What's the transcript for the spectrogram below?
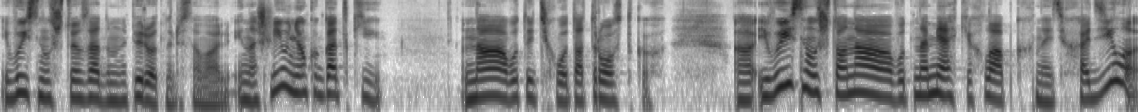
и выяснилось, что ее задом наперед нарисовали. И нашли у нее коготки на вот этих вот отростках. А, И выяснилось, что она вот на мягких лапках на этих ходила,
